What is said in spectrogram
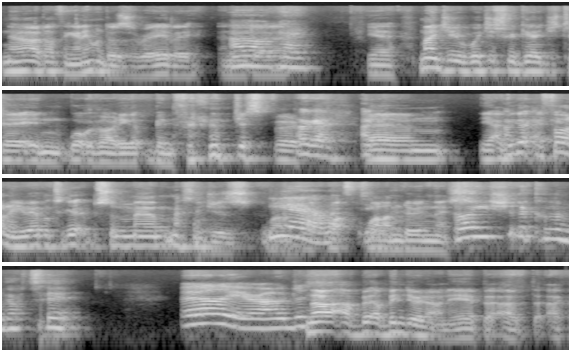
No, I don't think anyone does really. And, Oh, okay. Yeah, mind you, we're just regurgitating what we've already been through, just for. Okay. okay. Um, yeah, have you got your phone? Are you able to get some um, messages while, Yeah, while, let's do while I'm doing this? oh, you should have come and got it. earlier, I was just No, I've been, I've been doing it on here, but I, I,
